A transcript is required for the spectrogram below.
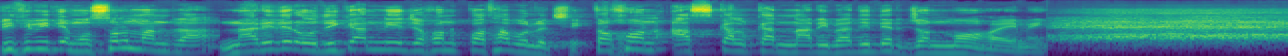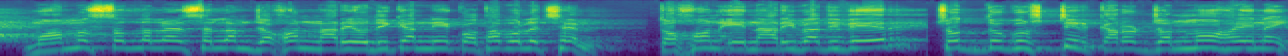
পৃথিবীতে মুসলমানরা নারীদের অধিকার নিয়ে যখন কথা বলেছে, তখন আজকালকার নারীবাদীদের জন্ম হয় নাই। মোহাম্মদ সাল্লা সাল্লাম যখন নারী অধিকার নিয়ে কথা বলেছেন, তখন এই নারীবাদীদের চোদ্দ গোষ্ঠীর কারোর জন্ম হয় নাই।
